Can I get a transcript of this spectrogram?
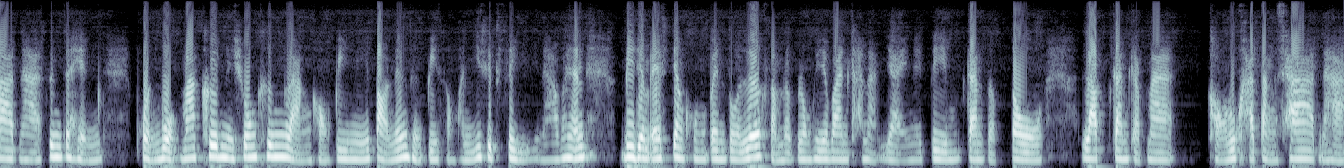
าตินะคะซึ่งจะเห็นผลบวกมากขึ้นในช่วงครึ่งหลังของปีนี้ต่อเนื่องถึงปี 2024 นะคะ เพราะฉะนั้น BDMS ยังคงเป็นตัวเลือกสำหรับโรงพยาบาลขนาดใหญ่ในธีมการเติบโต รับการกลับมาของลูกค้าต่างชาตินะคะ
